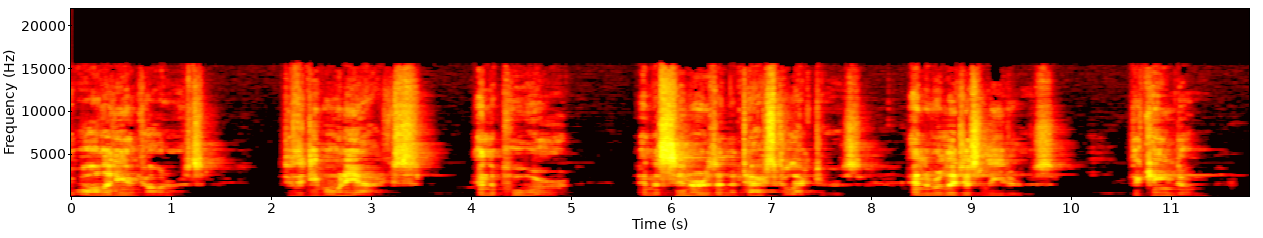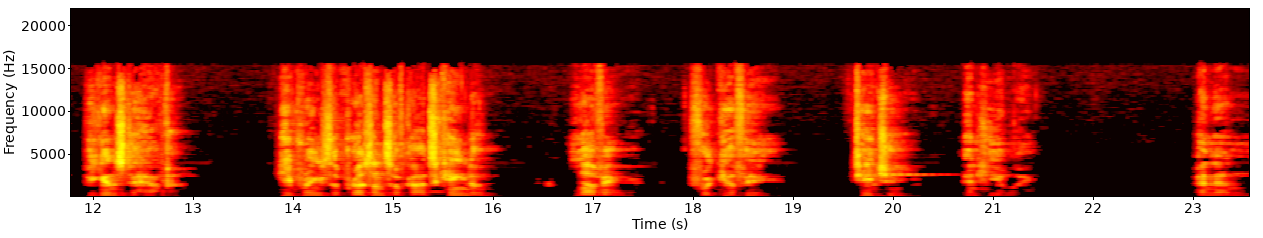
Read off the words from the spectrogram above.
to all that he encounters, to the demoniacs and the poor and the sinners and the tax collectors and the religious leaders. The kingdom begins to happen. He brings the presence of God's kingdom, loving, forgiving, teaching, and healing. And then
